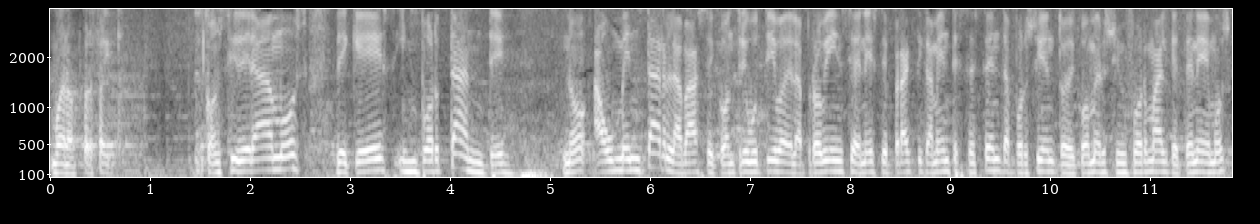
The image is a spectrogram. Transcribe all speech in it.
Bueno, perfecto. Consideramos de que es importante ¿no? aumentar la base contributiva de la provincia en ese prácticamente 60% de comercio informal que tenemos.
